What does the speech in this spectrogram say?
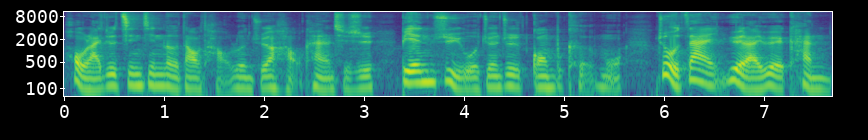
后来就是津津乐道讨论觉得好看，其实。编剧我觉得就是功不可没。就我在越来越看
